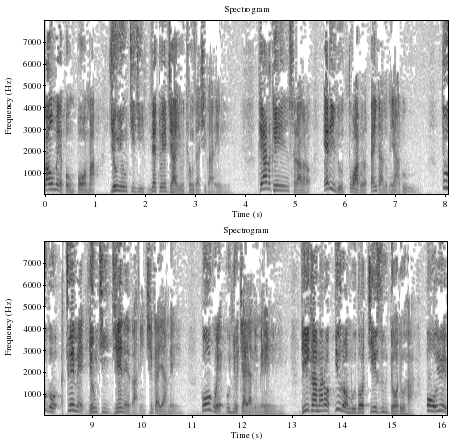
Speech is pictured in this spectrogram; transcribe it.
ကောင်းမဲ့ပုံပေါ်မှယုံယုံကြည်ကြည်လက်တွဲကြယူထုံးစံရှိပါတယ်ဖျားသခင်ဆိုတာကတော့အဲ့ဒီလိုသွားပြီးတော့တိုင်းတာလို့မရဘူးသူ့ကိုအကျွင့်မဲ့ယုံကြည်ခြင်းနဲ့သာလျှင်ချင်းကပ်ရမယ် ကိုးကွယ်ဥညွှတ်ကြရလိမ့်မယ်ဒီအခါမှာတော့ပြုတော်မူသောကျေးဇူးတော်တို့ဟာပို၍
